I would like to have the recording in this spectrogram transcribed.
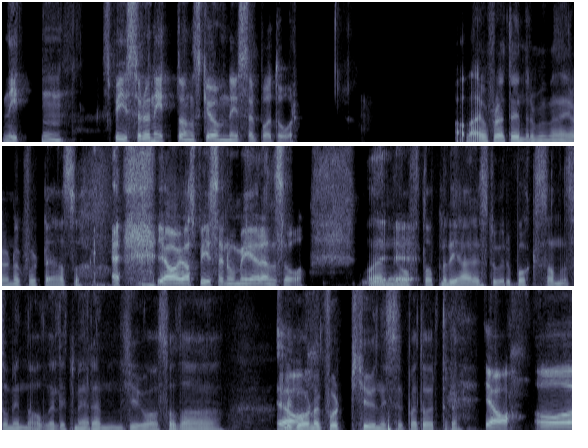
19. Spiser du 19 skumnissar på ett år? Ja, det är ju flöt att inrymma, men jag gör nog fort det alltså. ja, jag spiser nog mer än så. Och ender ofta upp med de här stora boxarna som innehåller lite mer än 20, så då Ja. Det går nog fort 20 nissar på ett år tror jag. Ja, och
